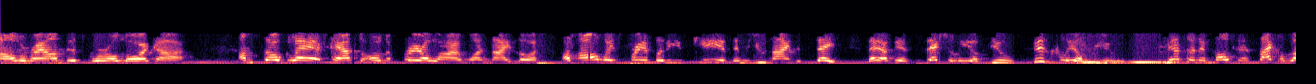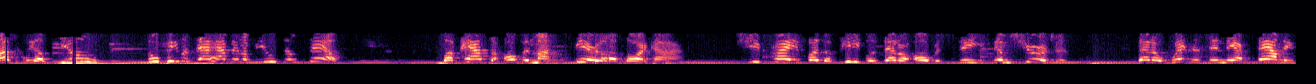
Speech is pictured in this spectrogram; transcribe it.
all around this world, Lord God. I'm so glad, Pastor, on the prayer line one night, Lord. I'm always praying for these kids in the United States that have been sexually abused, physically abused, mentally, emotionally, and psychologically abused through people that have been abused themselves. But Pastor opened my spirit up, Lord God. She prayed for the people that are overseas, them children that are witnessing their families,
